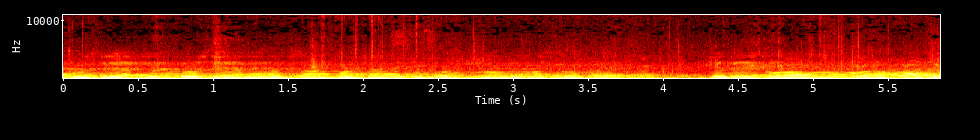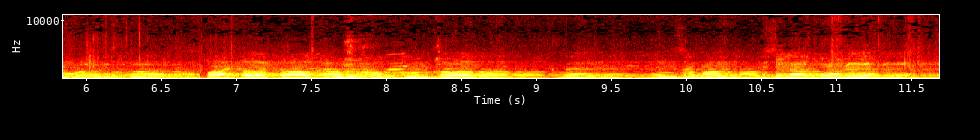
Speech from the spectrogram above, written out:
दूसरे एजेंटों से हमें नुकसान पहुँचाने की कोशिशों में मसरूफ है जिन्हें कौम और अफवाज पाकिस्तान पाटा का खैर पख्तूनख्वा में इन जमान इलाकों में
